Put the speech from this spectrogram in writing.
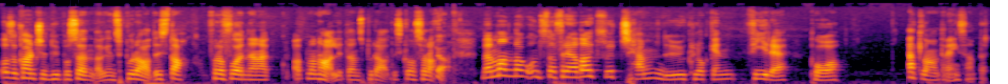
og så kanskje du på søndagen sporadisk, da, for å få inn denne, at man har litt den sporadiske også, da. Ja. Men mandag, onsdag, fredag så kommer du klokken fire på et eller annet treningssenter.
